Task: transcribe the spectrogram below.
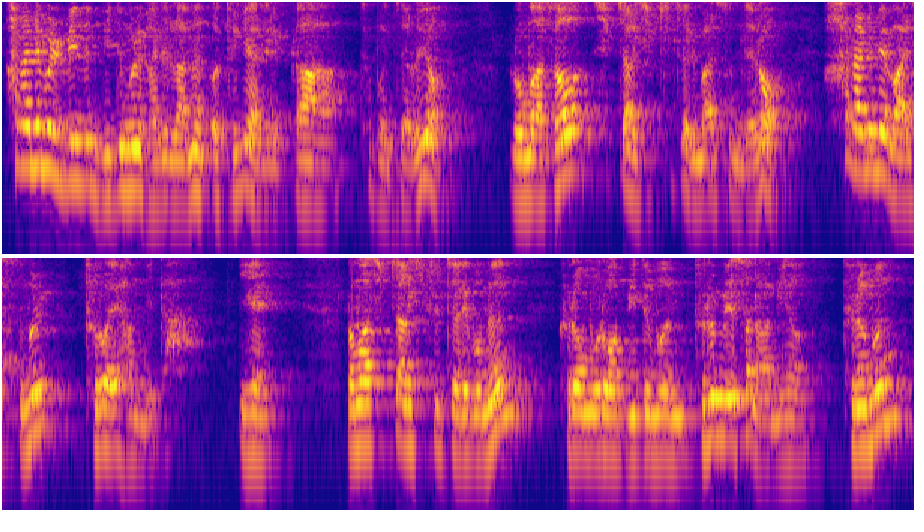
하나님을 믿는 믿음을 가지려면 어떻게 해야 될까? 첫 번째로요. 로마서 10장 17절 말씀대로 하나님의 말씀을 들어야 합니다. 예. 로마 10장 17절에 보면 그러므로 믿음은 들음에서 나며 들음은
